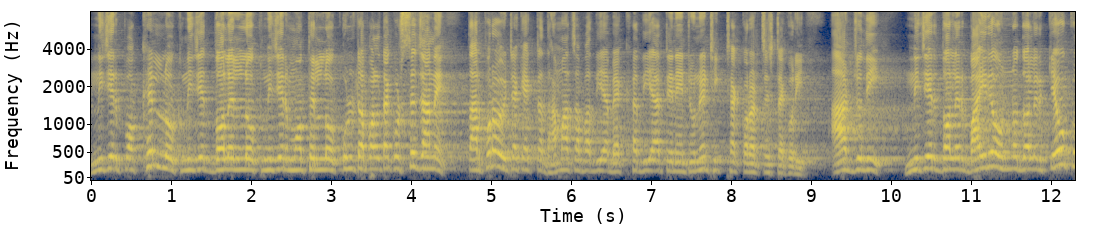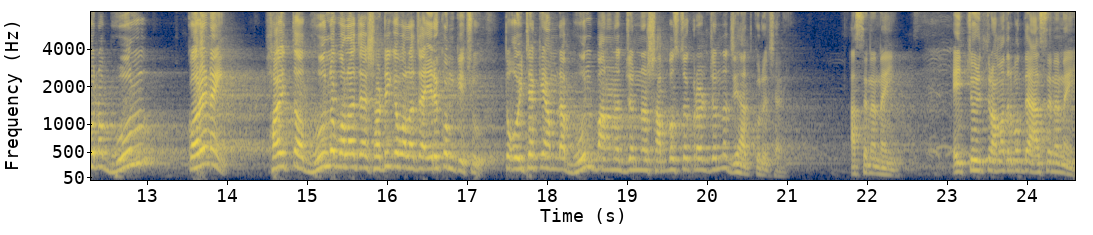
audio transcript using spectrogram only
নিজের পক্ষের লোক, নিজের দলের লোক, নিজের মতের লোক উল্টাপাল্টা করছে, জানে। তারপরে ওইটাকে একটা ধামা চাপা দিয়া, ব্যাখ্যা দিয়া, টেনে টুনে ঠিকঠাক করার চেষ্টা করি। আর যদি নিজের দলের বাইরে অন্য দলের কেউ কোনো ভুল করে নাই, হয়তো ভুলও বলা যায়, সঠিকও বলা যায়, এরকম কিছু, তো ওইটাকে আমরা ভুল বানানোর জন্য, সাব্যস্ত করার জন্য জেহাদ করে ছাড়ি। আছে না নাই? এই চরিত্র আমাদের মধ্যে আছে না নাই?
